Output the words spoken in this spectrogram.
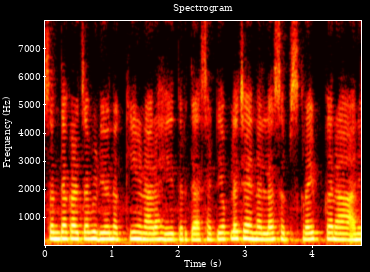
संध्याकाळचा व्हिडिओ नक्की येणार आहे तर त्यासाठी आपल्या चॅनलला सबस्क्राईब करा आणि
